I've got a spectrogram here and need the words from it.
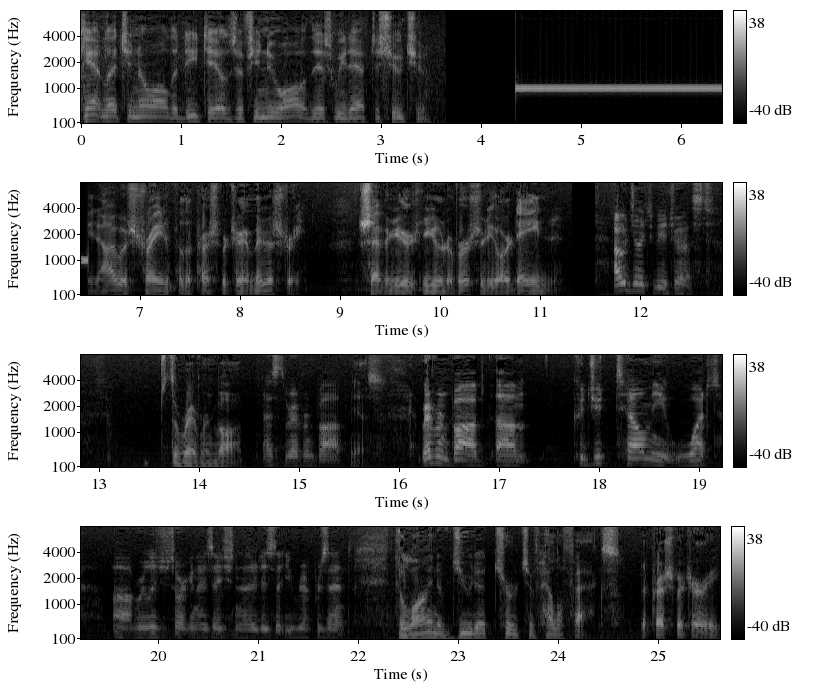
Can't let you know all the details. If you knew all of this, we'd have to shoot you. I mean, I was trained for the Presbyterian ministry, seven years in university, ordained. How would you like to be addressed? It's the Reverend Bob, As the Reverend Bob. yes. Reverend Bob, um, could you tell me what uh, religious organization that it is that you represent? The Line of Judah Church of Halifax. The presbytery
